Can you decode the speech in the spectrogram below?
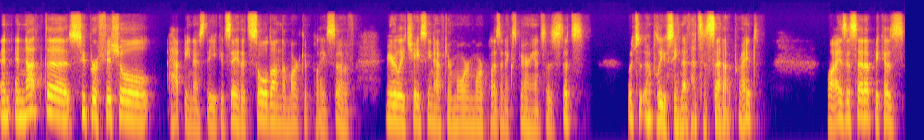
And and not the superficial happiness that you could say that's sold on the marketplace of merely chasing after more and more pleasant experiences. That's which hopefully you've seen that. That's a setup right? Why is it set up? Because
